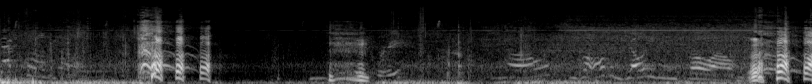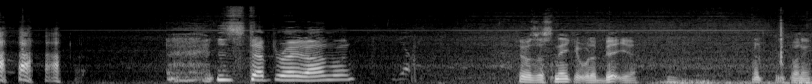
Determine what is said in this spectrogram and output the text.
That's Stray free? No, but all the jelly beans fell out. you stepped right on one? Yep. If it was a snake, it would have bit you. That's pretty funny.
